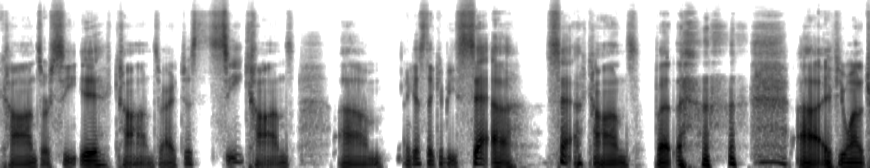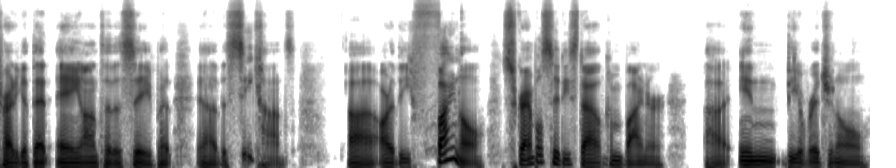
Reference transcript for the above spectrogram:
cons or C I cons, right? Just Seacons. Um, I guess they could be Seta Setacons, but uh, if you want to try to get that A onto the C, but uh, the Seacons uh, are the final Scramble City style combiner uh, in the original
